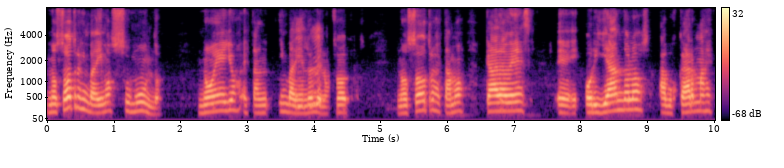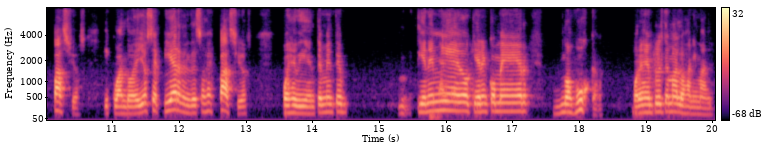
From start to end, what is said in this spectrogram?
nosotros invadimos su mundo, no ellos están invadiendo el de nosotros. Nosotros estamos cada vez eh, orillándolos a buscar más espacios y cuando ellos se pierden de esos espacios, pues evidentemente tienen miedo, quieren comer, nos buscan. Por ejemplo, el tema de los animales.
